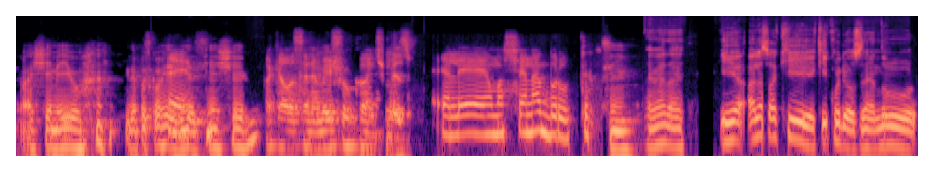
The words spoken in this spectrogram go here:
Eu achei- meio. Depois que eu revi, É. assim, achei. Aquela cena é meio chocante mesmo. Ela é uma cena bruta. Sim. É verdade. E olha só que, que curioso, né? No,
